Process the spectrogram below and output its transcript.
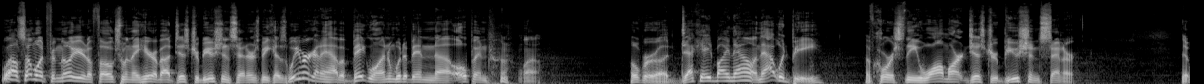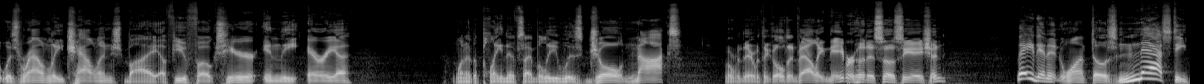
well, somewhat familiar to folks when they hear about distribution centers because we were going to have a big one, would have been uh, open, well, over a decade by now, and that would be, of course, the Walmart distribution center that was roundly challenged by a few folks here in the area one of the plaintiffs, I believe, was Joel Knox over there with the Golden Valley Neighborhood Association. They didn't want those nasty,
